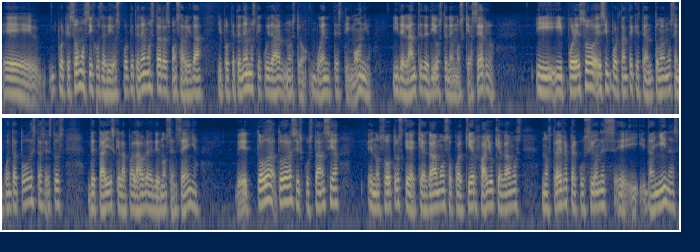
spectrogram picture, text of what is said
eh, porque somos hijos de Dios, porque tenemos esta responsabilidad y porque tenemos que cuidar nuestro buen testimonio y delante de Dios tenemos que hacerlo. Y, por eso es importante que tomemos en cuenta todos estos, estos detalles que la palabra de Dios nos enseña. Toda, toda la circunstancia en nosotros que, que, hagamos o cualquier fallo que hagamos nos trae repercusiones eh, y dañinas.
